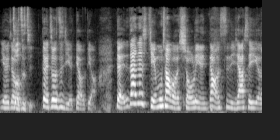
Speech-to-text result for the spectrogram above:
有一种做自己，对做自己的调调，对。但在节目上我收敛，但我私底下是一个，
